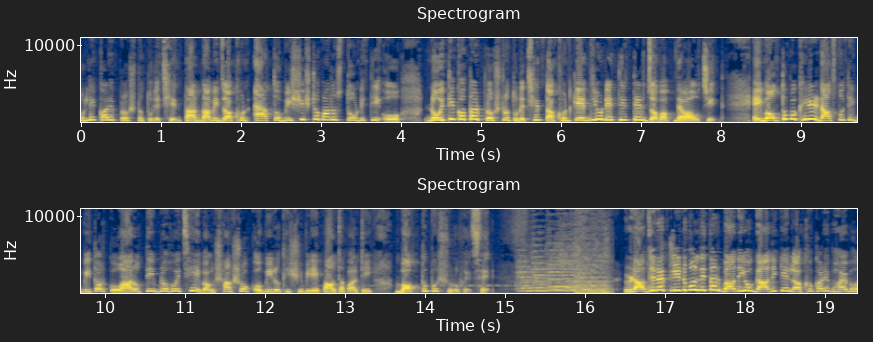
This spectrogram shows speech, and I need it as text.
উল্লেখ করে প্রশ্ন তুলেছেন। তার দাবি, যখন এত বিশিষ্ট মানুষ দুর্নীতি ও নৈতিকতার প্রশ্ন তুলেছেন, তখন কেন্দ্রীয় নেতৃত্বের জবাব দেওয়া উচিত। এই মন্তব্য ঘিরে রাজনৈতিক বিতর্ক আরও তীব্র হয়েছে এবং শাসক ও বিরোধী শিবিরে পাল্টাপাল্টি বক্তব্য শুরু হয়েছে। রাজ্যের এক তৃণমূল নেতার বাড়ি ও গাড়িকে লক্ষ্য করে ভয়াবহ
